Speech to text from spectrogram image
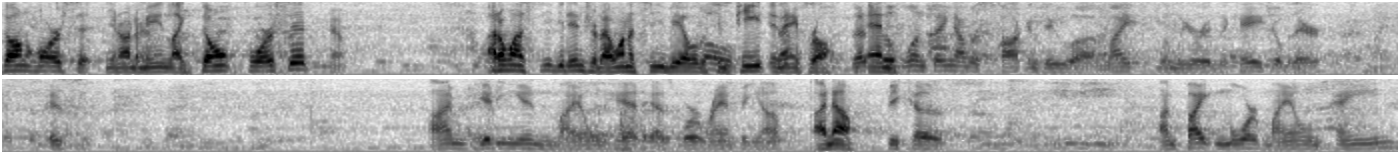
don't horse it. You know what I mean? Like don't force it. Yeah. I don't want to see you get injured. I want to see you be able to Well, compete in that's- April. That's and the one thing I was talking to uh, Mike when we were in the cage over there. Is I'm getting in my own head as we're ramping up I know. because I'm fighting more of my own pain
